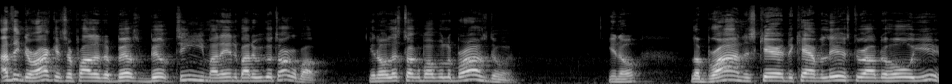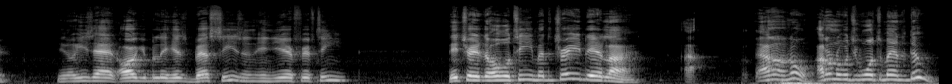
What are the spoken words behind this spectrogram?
I think the Rockets are probably the best built team out of anybody we gonna talk about. You know, let's talk about what LeBron's doing. You know, LeBron has carried the Cavaliers throughout the whole year. You know, he's had arguably his best season in year 15. They traded the whole team at the trade deadline. I, I don't know. I don't know what you want the man to do.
